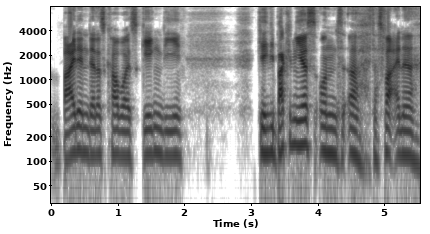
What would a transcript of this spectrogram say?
bei den Dallas Cowboys gegen die gegen die Buccaneers und äh, das war eine,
